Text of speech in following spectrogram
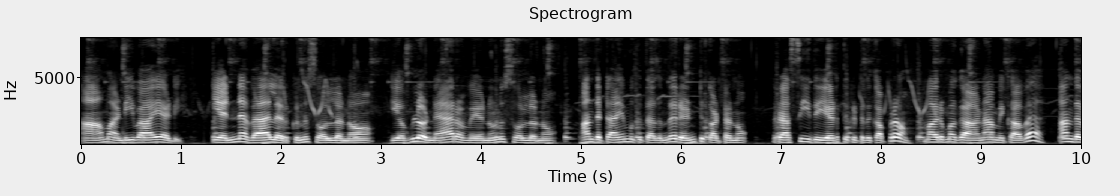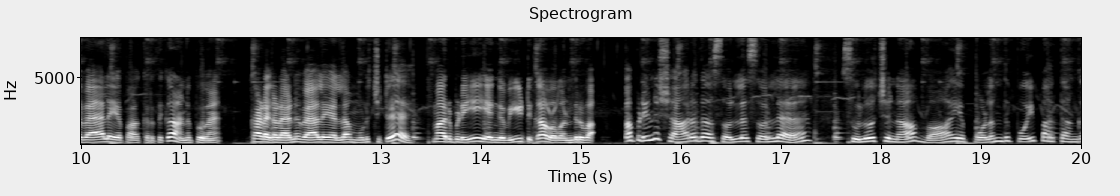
ஆமாண்டி வாயாடி. என்ன வேலை இருக்குன்னு சொல்லணும். எவ்வளோ நேரம் வேணும்னு சொல்லணும். அந்த டைமுக்கு தகுந்த ரெண்ட் கட்டணும். ரசீதை எடுத்துக்கிட்டதுக்கப்புறம் மருமக அனாமிகாவை அந்த வேலையை பார்க்கறதுக்கு அனுப்புவேன். கடகடான்னு வேலையெல்லாம் முடிச்சுட்டு மறுபடியும் எங்கள் வீட்டுக்கு அவள் வந்துருவா. அப்படின்னு சாரதா சொல்ல சொல்ல சுலோச்சனா வாயை பொழந்து போய் பார்த்தாங்க.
